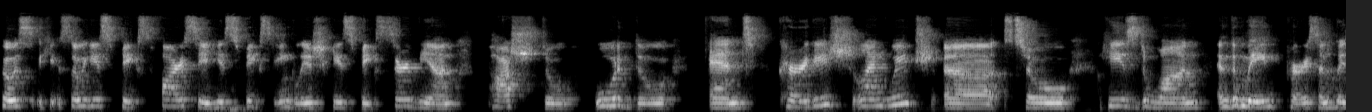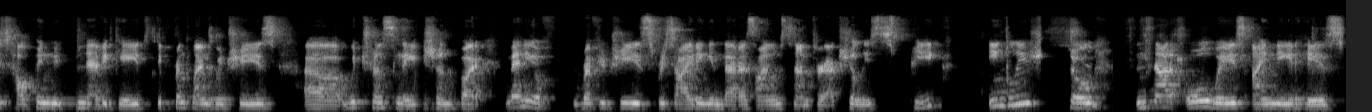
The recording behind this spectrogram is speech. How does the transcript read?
Because he, so he speaks Farsi, he speaks English, he speaks Serbian, Pashto, Urdu, and Kurdish language. Uh, so he's the one and the main person who is helping me to navigate different languages uh, with translation. But many of refugees residing in that asylum center actually speak English. So not always I need his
